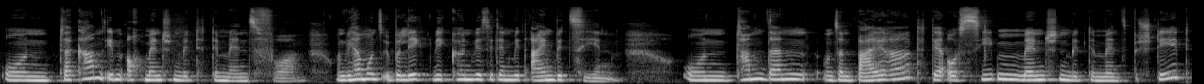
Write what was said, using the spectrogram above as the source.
Und da kamen eben auch Menschen mit Demenz vor. Und wir haben uns überlegt, wie können wir sie denn mit einbeziehen? Und haben dann unseren Beirat, der aus sieben Menschen mit Demenz besteht,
